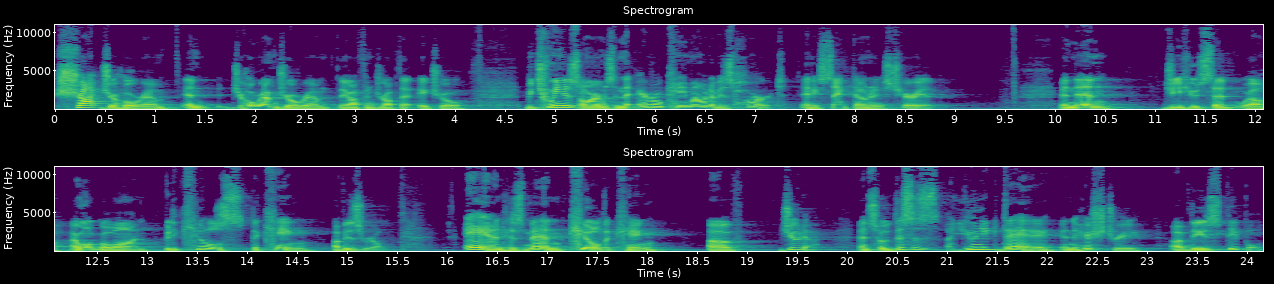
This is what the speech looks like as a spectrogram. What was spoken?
shot Jehoram, and Jehoram, Joram, they often drop that H-O, between his arms, and the arrow came out of his heart, and he sank down in his chariot. And then Jehu said, Well, I won't go on, but he kills the king of Israel. And his men kill the king of Judah. And so this is a unique day in the history of these people.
